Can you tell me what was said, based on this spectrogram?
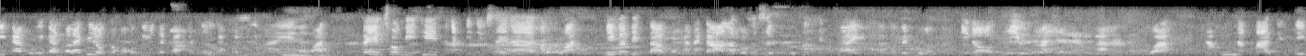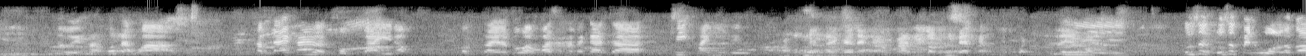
มีการคุยกันตอนแรกพี่โดมก็บอกว่าพี่จะกลับมาเจอกันวันนี้ไหมแต่ว่าก็ยังโชคดีที่สนามบินยังใช้ได้ค่ะแต่ว่าพี่ก็ติดตามสถานการณ์แล้วก็รู้สึกรู้สึกเห็นใจแล้วก็เป็นห่วงแบบพี่น้องที่อยู่หาดใหญ่มากๆเพราะว่าน้ำท่วมหนักมากจริง ๆ เลยค่ะก็แบบว่าทำได้แค่แบบข่มใจเนาะข่มใจแล้วก็หวังว่าสถานการณ์จะ คลี่คลายเร็ว มันกระเทือนใจแค่ไหนครับการที่เราก็มีแฟนคลับที่จังหวัดนี้อยู่ๆแล้วอะอืมรู้สึกรู้สึกเป็นห่วงแล้วก็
